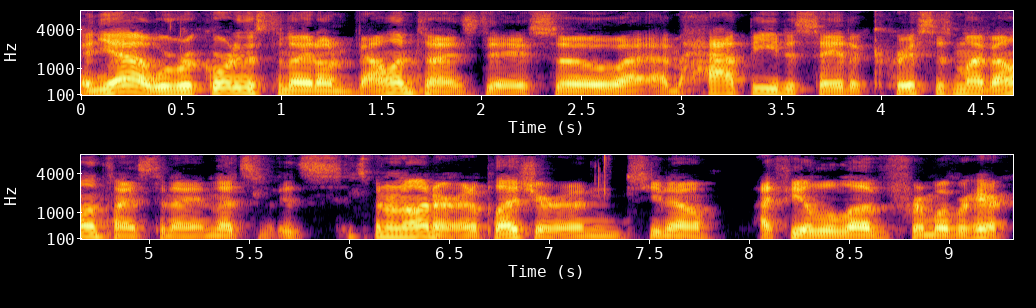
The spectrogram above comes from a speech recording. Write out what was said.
And yeah, we're recording this tonight on Valentine's Day, so I'm happy to say that Chris is my Valentine's tonight, and that's it's it's been an honor and a pleasure, and you know I feel the love from over here.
